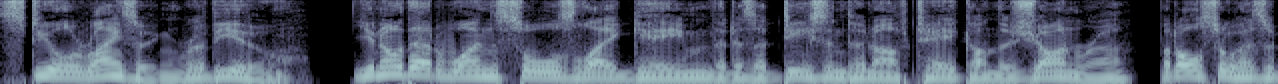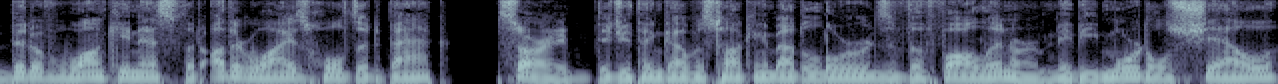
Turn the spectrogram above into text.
Steelrising Review. You know that one Souls like game that is a decent enough take on the genre, but also has a bit of wonkiness that otherwise holds it back? Sorry, did you think I was talking about Lords of the Fallen or maybe Mortal Shell?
